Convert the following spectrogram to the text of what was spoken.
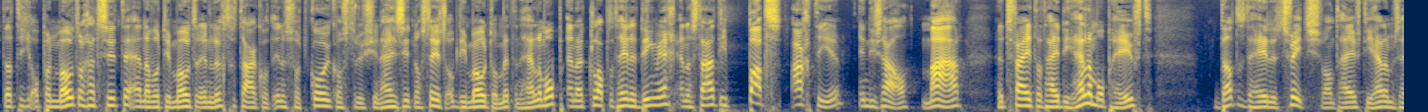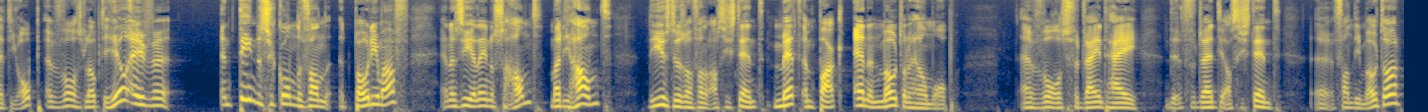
dat hij op een motor gaat zitten en dan wordt die motor in de lucht getakeld in een soort kooiconstructie. En hij zit nog steeds op die motor met een helm op en dan klapt het hele ding weg en dan staat hij pats achter je in die zaal. Maar het feit dat hij die helm op heeft, dat is de hele switch. Want hij heeft die helm, zet hij op en vervolgens loopt hij heel even een tiende seconde van het podium af. En dan zie je alleen nog zijn hand. Maar die hand, die is dus al van een assistent met een pak en een motorhelm op. En vervolgens verdwijnt hij, de, verdwijnt die assistent eh, van die motor.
